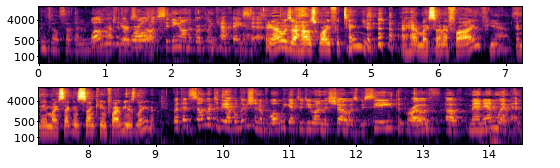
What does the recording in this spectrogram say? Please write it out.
Until seven. and a Welcome half to the years world ago. of sitting on the Brooklyn Cafe set. Hey, I was a housewife for 10 years. I had my son at five, he, and then my second son came five years later. But that's so much of the evolution of what we get to do on the show is we see the growth of men and women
